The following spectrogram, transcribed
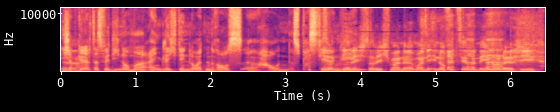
Ich ja. habe gedacht, dass wir die nochmal eigentlich den Leuten raushauen. das passt hier so, irgendwie. Soll ich, soll ich meine, meine inoffizielle nehmen oder die?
